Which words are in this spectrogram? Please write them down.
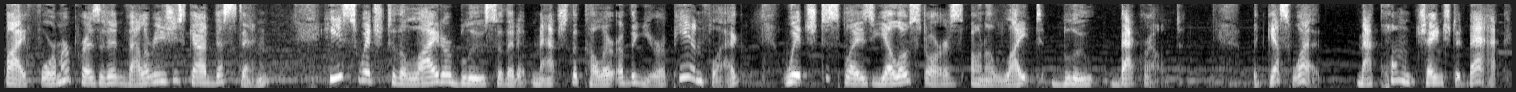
by former President Valéry Giscard d'Estaing. He switched to the lighter blue so that it matched the color of the European flag, which displays yellow stars on a light blue background. But guess what? Macron changed it back,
